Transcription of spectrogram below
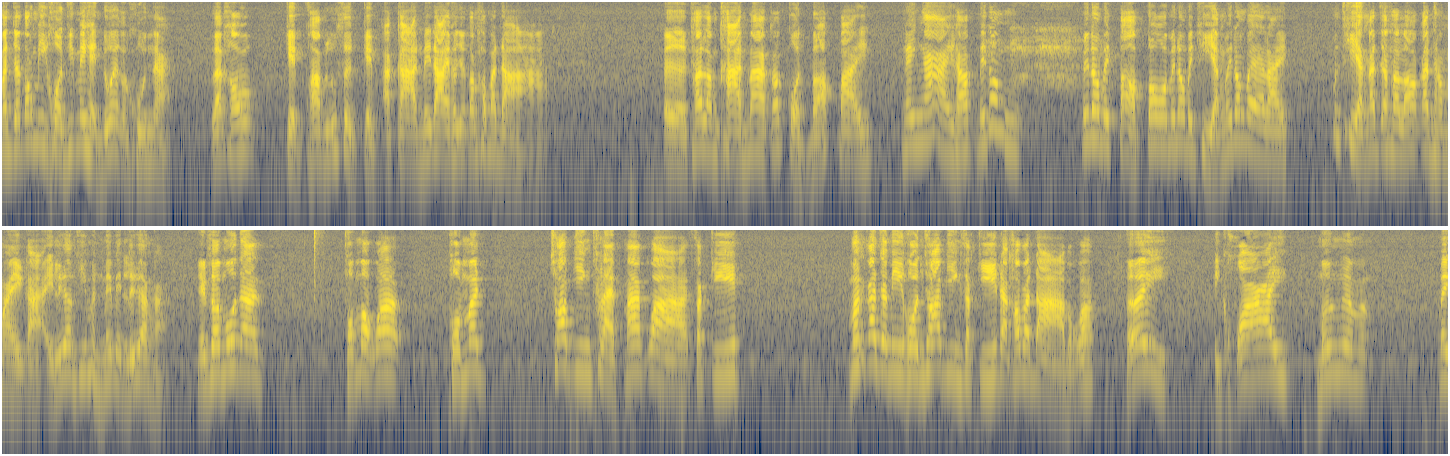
มันจะต้องมีคนที่ไม่เห็นด้วยกับคุณน่ะ แล้วเขา เก็บความรู้สึกเก็บอาการไม่ได้เขาจะต้องเข้ามาด่า เออ ถ้าลำคาญมากก็กดบล็อกไป ง่ายๆครับ ไม่ต้องไม่ต้องไปตอบโต้ ไม่ต้องไปเถียงไม่ต้องไปอะไร มันเถียงกันจะทะเลาะกันทำไมกะไอ้เรื่องที่มันไม่เป็นเรื่องอะ อย่างสมมุติอะผมบอกว่า ผมมาชอบยิงแทลบมากกว่าสกีตมันก็จะมีคนชอบยิงสกีตอะเขามาด่าบอกว่า เฮ้ยไอ้ควาย มึงไม่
